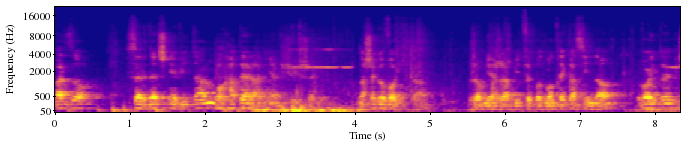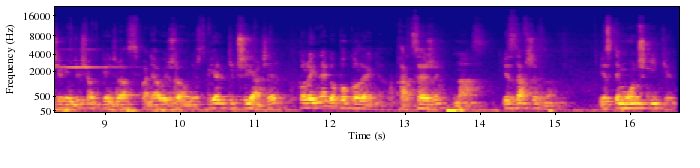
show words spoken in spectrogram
Bardzo serdecznie witam bohatera dnia dzisiejszego, naszego Wojtka, żołnierza bitwy pod Monte Cassino. Wojtek, 95 lat, wspaniały żołnierz, wielki przyjaciel kolejnego pokolenia harcerzy, nas, jest zawsze z nami. Jest tym łącznikiem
